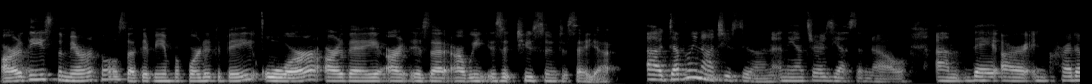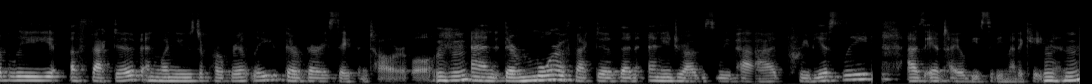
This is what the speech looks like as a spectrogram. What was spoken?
are these the miracles that they're being purported to be, or are they? Are is that are we? Is it too soon to say yet? Uh, definitely not too soon. And the answer is yes and no. Um, they are incredibly effective. And when used appropriately, they're very safe and tolerable. Mm-hmm. And they're more effective than any drugs we've had previously as anti obesity medication. Mm-hmm.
